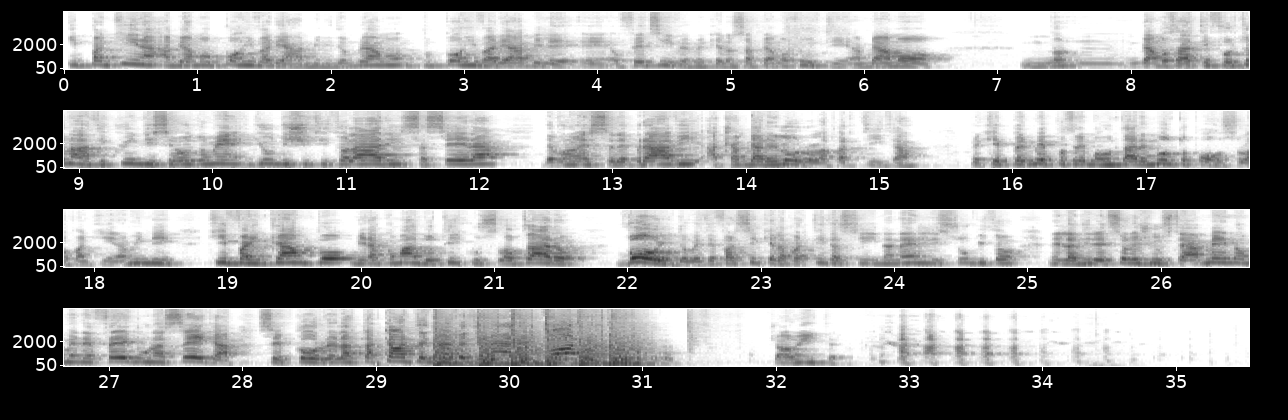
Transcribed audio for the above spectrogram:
in panchina abbiamo pochi variabili, dobbiamo po- pochi variabili eh, offensive perché lo sappiamo tutti, abbiamo, non, abbiamo tanti infortunati, quindi secondo me gli 11 titolari stasera devono essere bravi a cambiare loro la partita perché per me potremmo contare molto poco sulla panchina, quindi chi va in campo, mi raccomando, Ticus, Lautaro, voi dovete far sì che la partita si inanelli subito nella direzione giusta. E a me non me ne frega una sega se corre l'attaccante deve tirare il gol. Ciao Inter.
